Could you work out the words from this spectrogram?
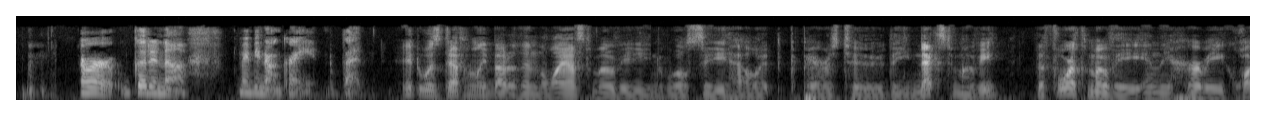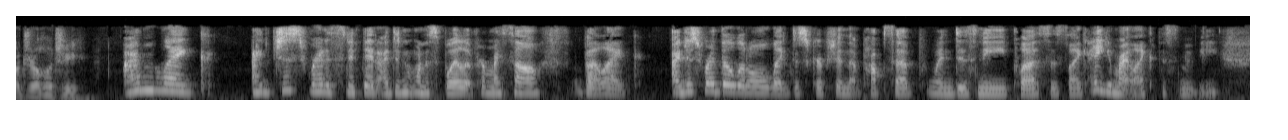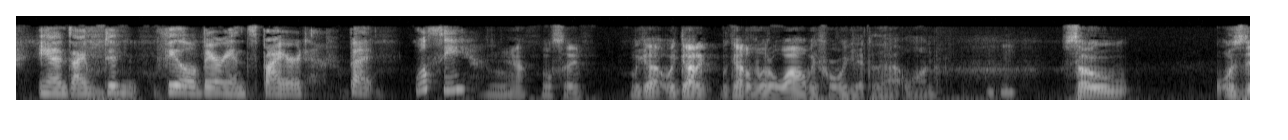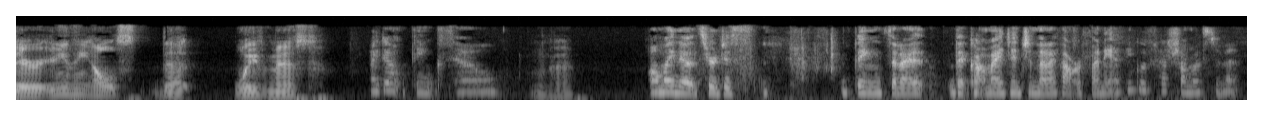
or good enough. Maybe not great, but It was definitely better than the last movie, and we'll see how it compares to the next movie, the fourth movie in the Herbie quadrilogy. I'm like, I just read a snippet. I didn't want to spoil it for myself, but like, I just read the little like description that pops up when Disney Plus is like, hey, you might like this movie. And I didn't feel very inspired, but we'll see. Yeah, we'll see. We got we got a we got a little while before we get to that one. Mm-hmm. So, was there anything else that we've missed? I don't think so. Okay. All my notes are just things that I that caught my attention that I thought were funny. I think we've touched on most of it.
